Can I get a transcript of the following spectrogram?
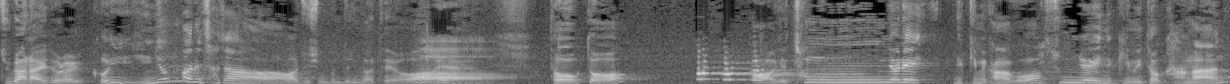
주간 아이돌을 거의 2년 만에 찾아와 주신 분들인 것 같아요 예. 더욱더 어, 이제 청년의 느낌이 강하고 숙녀의 느낌이 더 강한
